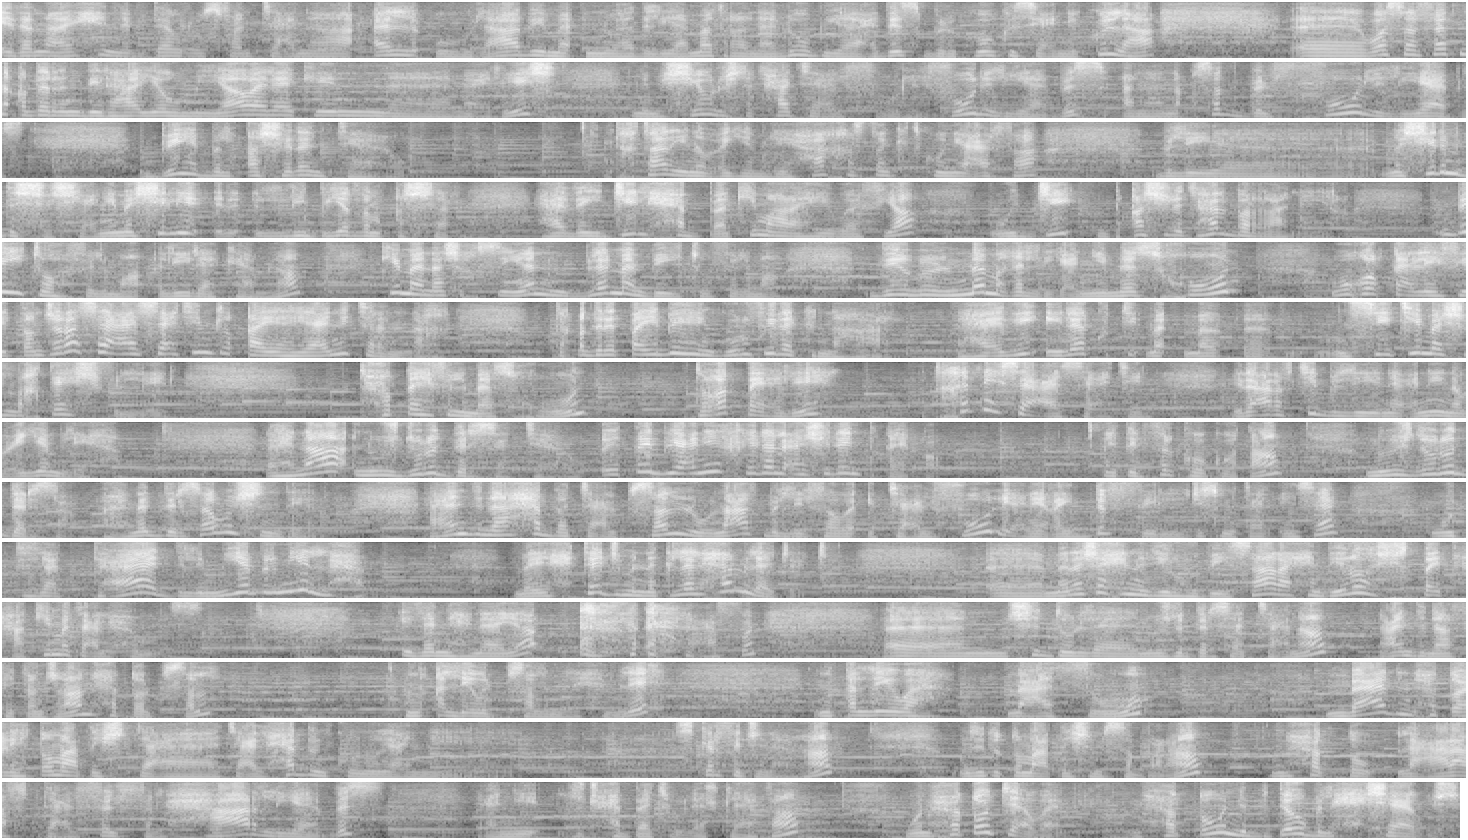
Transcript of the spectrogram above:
اذا رايحين نبداو الوصفه نتاعنا الأولى بما إنه هذه الايامات رانا لوبيا عدس بركوكس يعني كلها آه وصفات نقدر نديرها يومية ولكن آه معليش نمشيو للشطحه تاع الفول. الفول اليابس أنا نقصد بالفول اليابس به بالقشره نتاعو. تختاري نوعية مليحة خاصة كي تكوني عارفة بلي آه، ماشي المدشش يعني ماشي اللي بيض مقشر. هذا يجي الحبة كيما راهي وافية وتجي بقشرتها البرانية. نبيتوه في الماء ليلة كاملة. كيما أنا شخصيا بلا ما نبيتو في الماء. ديروا الماء مغلي يعني ماء سخون وغلقي عليه في طنجرة. ساعة ساعتين تلقايه يعني ترنخ. تقدري طيبيه نقولوا في ذاك النهار. هذه الا كنت ما ما آه، نسيتي ما شمختيهش في الليل. تحطيه في الماء سخون تغطي عليه تخليه ساعة ساعتين. إذا عرفتي باللي يعني نوعية مليحة. هنا نوجدوا له الدرسه تاعو. يطيب يعني خلال 20 دقيقة. يطيب في الكوكوطة. نوجدوا له الدرسة. هنا الدرسة واش نديروا عندنا حبة تاع البصل ونعرف باللي الفوائد تاع الفول يعني غيدفي الجسم تاع الإنسان وتعادل 100% اللحم. ما يحتاج منك لا لحم لا دجاج. آه ماناش راح نديروه بيسا راح نديروه شطيطحه كيما تاع الحمص. إذا هنايا عفوا آه نشدوا نوجدوا الدرسات تاعنا. عندنا في طنجرة نحطوا البصل. نقليو البصل مليح مليح. نقليوه مع الثوم. من بعد نحطوا عليه طوماطيش تاع تاع الحب نكونوا يعني سكرفجناها ونزيدوا طوماطيش مصبرة. نحطوا العراف تاع الفلفل الحار اليابس يعني زوج حبات ولا ثلاثة. ونحطوا توابل. نحطوا نبداو بالحشاوش.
